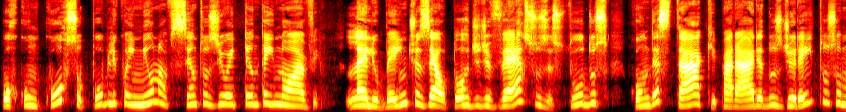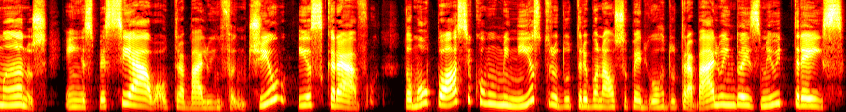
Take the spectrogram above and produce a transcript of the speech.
por concurso público em 1989. Lélio Bentes é autor de diversos estudos com destaque para a área dos direitos humanos, em especial ao trabalho infantil e escravo. Tomou posse como ministro do Tribunal Superior do Trabalho em 2003.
